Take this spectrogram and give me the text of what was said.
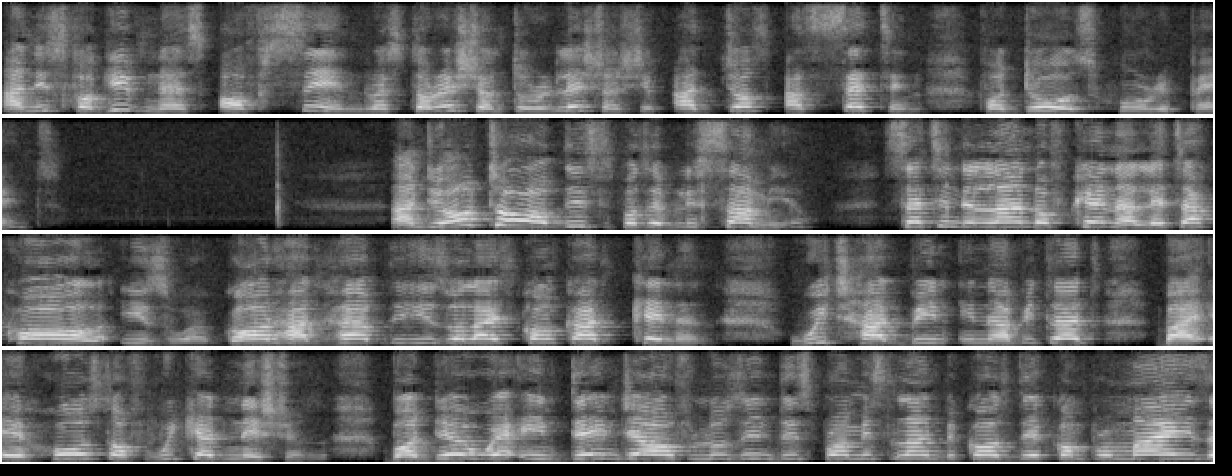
and his forgiveness of sin, restoration to relationship are just as certain for those who repent. And the author of this is possibly Samuel setting the land of Canaan, later called Israel. God had helped the Israelites conquer Canaan, which had been inhabited by a host of wicked nations. But they were in danger of losing this promised land because they compromised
